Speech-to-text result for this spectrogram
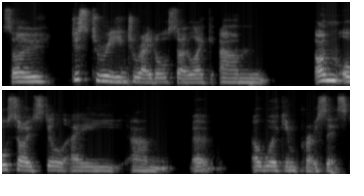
So just to reiterate also, like um, I'm also still a, um, a a work in process.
